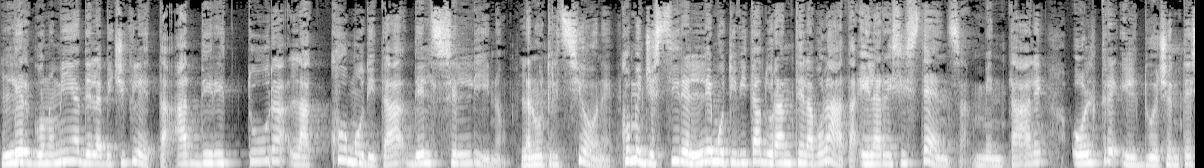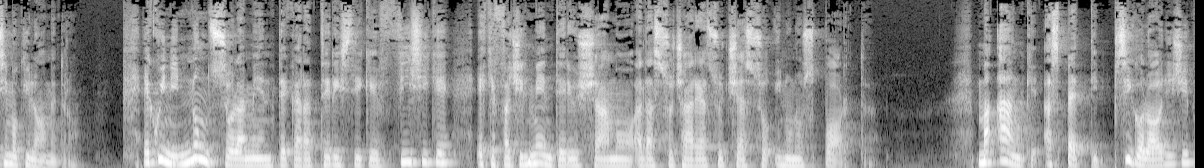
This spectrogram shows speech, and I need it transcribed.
l'ergonomia della bicicletta, addirittura la comodità del sellino, la nutrizione, come gestire l'emotività durante la volata e la resistenza mentale oltre il duecentesimo chilometro. E quindi non solamente caratteristiche fisiche e che facilmente riusciamo ad associare al successo in uno sport ma anche aspetti psicologici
